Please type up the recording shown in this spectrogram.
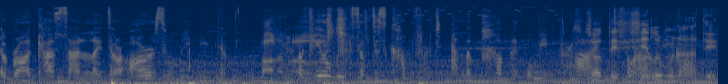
The broadcast satellites are ours when we need them. A few weeks of discomfort, and the public will be proud. So this is Illuminati.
